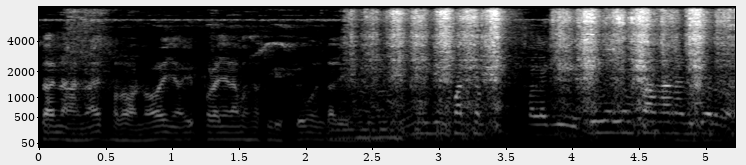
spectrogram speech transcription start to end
tanah na sorono nya perannya nama sakit itu tadi. Ini yang pancap apalagi itu yang pangan di jero.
